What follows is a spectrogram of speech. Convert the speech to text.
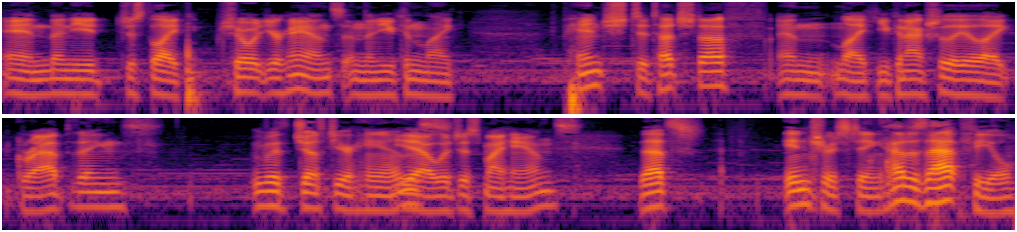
and then you just like show it your hands, and then you can like pinch to touch stuff, and like you can actually like grab things. With just your hands. Yeah, with just my hands. That's interesting. How does that feel?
